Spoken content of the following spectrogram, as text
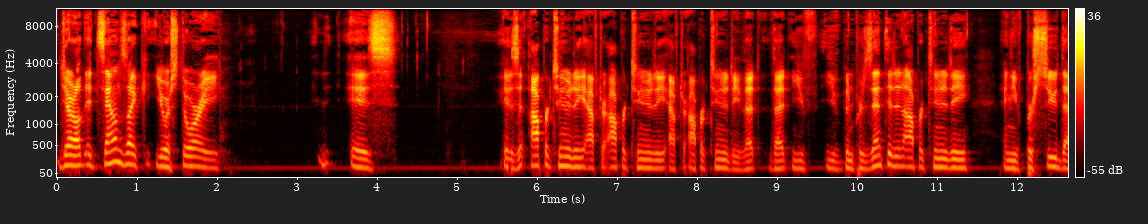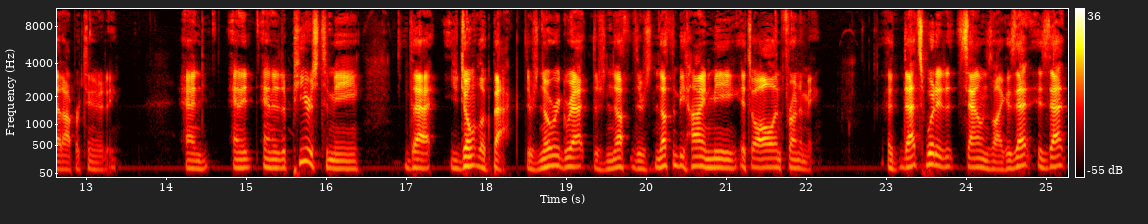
Gerald, it sounds like your story is is opportunity after opportunity after opportunity that that you've you've been presented an opportunity and you've pursued that opportunity. And and it and it appears to me that you don't look back. There's no regret. There's nothing there's nothing behind me. It's all in front of me that's what it sounds like. Is that is that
